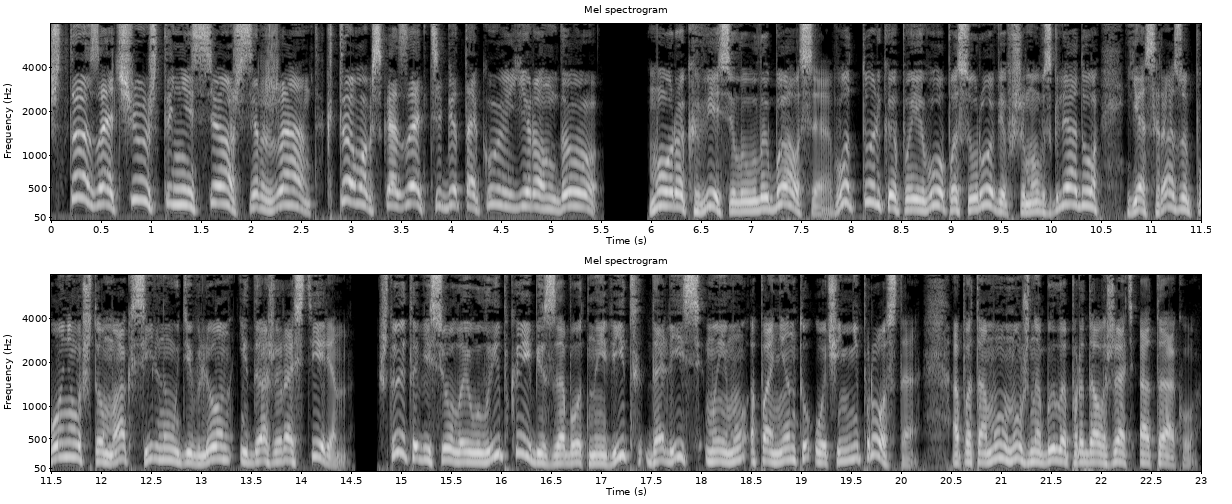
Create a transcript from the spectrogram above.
«Что за чушь ты несешь, сержант? Кто мог сказать тебе такую ерунду?» Морок весело улыбался, вот только по его посуровевшему взгляду я сразу понял, что маг сильно удивлен и даже растерян. Что эта веселая улыбка и беззаботный вид дались моему оппоненту очень непросто, а потому нужно было продолжать атаку.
